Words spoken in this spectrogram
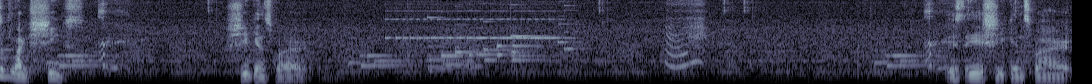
It look like sheets? Chic inspired. This is chic inspired.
